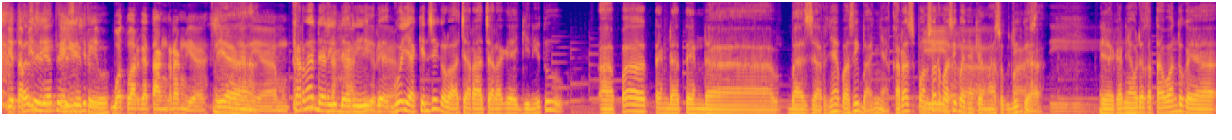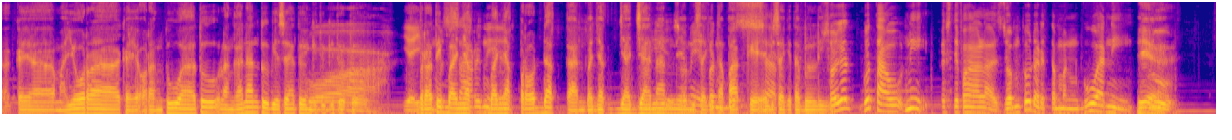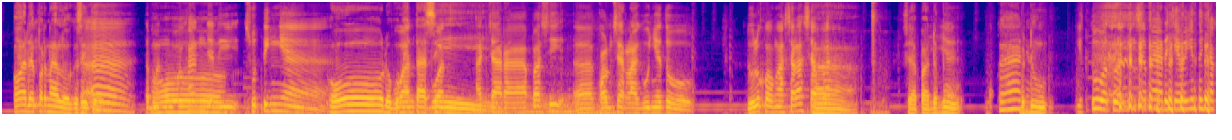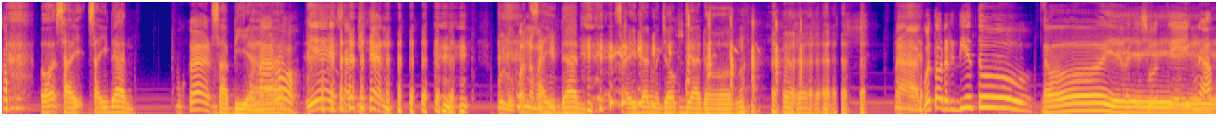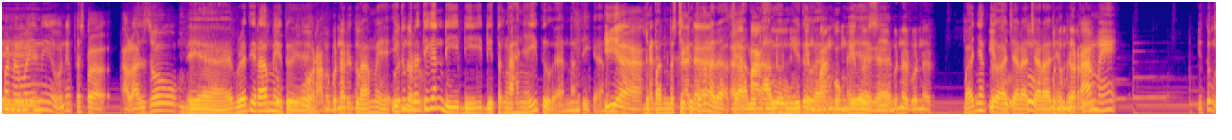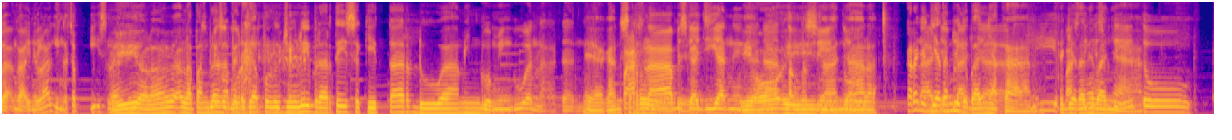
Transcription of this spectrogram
ya tapi Pasti sih lihatnya di kayaknya sih situ. buat warga Tangerang ya. Iya. ya, karena dari dari hadir ya. gue yakin sih kalau acara-acara kayak gini tuh apa tenda-tenda bazarnya pasti banyak karena sponsor Iya, pasti banyak yang masuk juga pasti. ya kan yang udah ketahuan tuh kayak kayak Mayora kayak orang tua tuh langganan tuh biasanya tuh yang gitu-gitu tuh ya berarti banyak ini ya. banyak produk kan banyak jajanan Iya, yang bisa kita pakai yang bisa kita beli Soalnya gue tahu nih festival Lazom tuh dari temen gua nih. Iya. dulu. Oh ada pernah lo ke situ Ah, temen gua kan Oh. jadi syutingnya. oh Buat- dokumentasi buat acara apa sih eh, konser lagunya tuh. Dulu kalau nggak salah siapa? Ah, siapa Iya. debu Bukan. bedu Itu waktu lagi siapa yang ada ceweknya tuh cakep? oh Sai- Saidan Bukan. Sabian Menaroh. Iya, Sabian. gue lupa namanya. Saidan Saidan sama Jogja dong Nah, gue tau dari dia tuh. Oh iya Dia iya lagi iya, syuting. iya, nah, iya, apa iya, namanya iya. nih? Oh, ini festival Al Azom. Iya berarti rame Itu- tuh ya Oh, rame benar itu. Rame Itu Bener. berarti kan di di di tengahnya itu kan nanti kan Iya, Depan masjid itu kan ada kayak alun-alun gitu kan. Panggung gitu Iya sih, kan. bener-bener. Banyak Itu- tuh acara-acaranya itu bener-bener rame. Itu nggak nggak ini lagi, nggak sepi istilahnya. Iya lah 18 sampai Liburan. 30 Juli berarti sekitar dua minggu Dua mingguan lah dan Iya kan pas seru lah habis gajian nih Yo, datang ke situ. Karena Belanja, kegiatan juga belanja. banyak kan Iya, Kegiatannya banyak Itu.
